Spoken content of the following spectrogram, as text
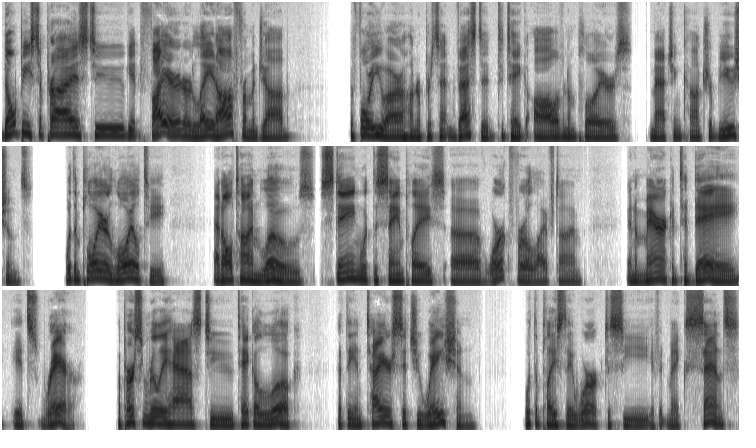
don't be surprised to get fired or laid off from a job before you are 100% vested to take all of an employer's matching contributions. With employer loyalty at all time lows, staying with the same place of work for a lifetime in America today, it's rare. A person really has to take a look at the entire situation with the place they work to see if it makes sense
